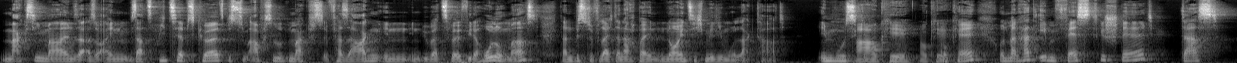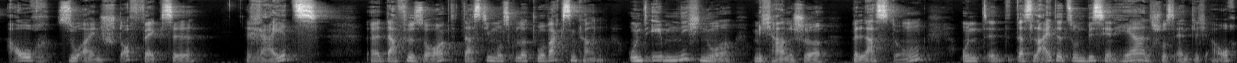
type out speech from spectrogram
maximalen, also einen Satz Bizeps Curls bis zum absoluten Max Versagen in, in über 12 Wiederholungen machst, dann bist du vielleicht danach bei 90 Millimol Laktat im Muskel. Ah, okay, okay. Okay? Und man hat eben festgestellt, dass auch so ein Stoffwechselreiz äh, dafür sorgt, dass die Muskulatur wachsen kann. Und eben nicht nur mechanische Belastung. Und äh, das leitet so ein bisschen her, schlussendlich auch,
